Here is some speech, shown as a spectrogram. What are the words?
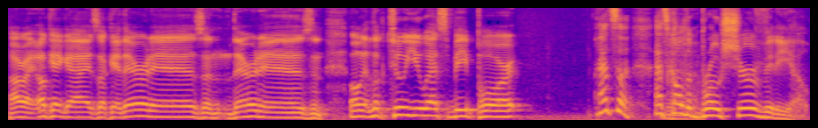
All right, okay, guys, okay, there it is, and there it is, and okay, look, two USB port. That's a that's called a brochure video,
